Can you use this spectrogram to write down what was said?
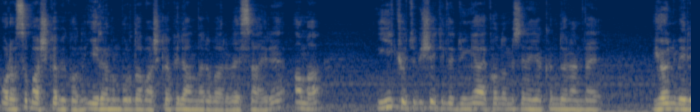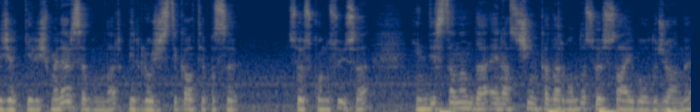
Orası başka bir konu. İran'ın burada başka planları var vesaire. Ama iyi kötü bir şekilde dünya ekonomisine yakın dönemde yön verecek gelişmelerse bunlar, bir lojistik altyapısı söz konusuysa Hindistan'ın da en az Çin kadar bunda söz sahibi olacağını,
